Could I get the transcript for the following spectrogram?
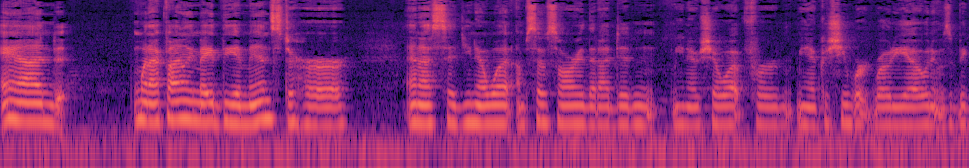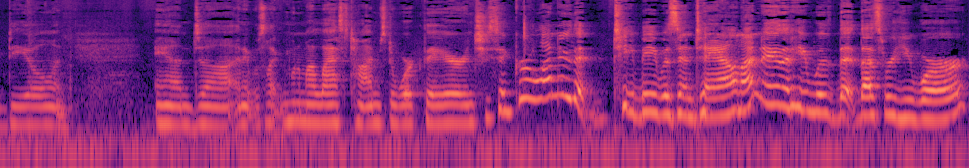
And when I finally made the amends to her and I said, "You know what? I'm so sorry that I didn't, you know, show up for, you know, cuz she worked rodeo and it was a big deal and and uh, and it was like one of my last times to work there. And she said, "Girl, I knew that TB was in town. I knew that he was that that's where you were."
